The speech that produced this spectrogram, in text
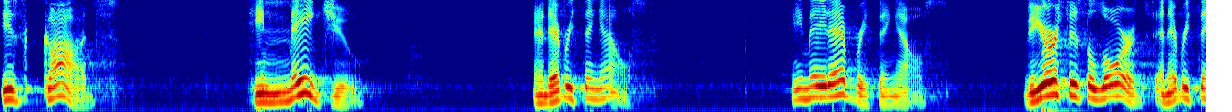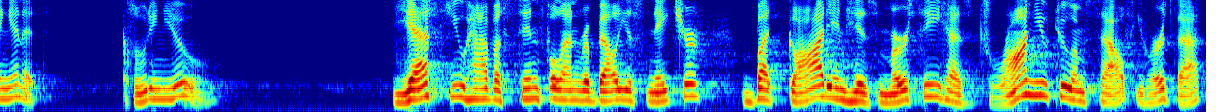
is God's. He made you and everything else. He made everything else. The earth is the Lord's and everything in it including you. Yes, you have a sinful and rebellious nature, but God, in His mercy, has drawn you to Himself. You heard that.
